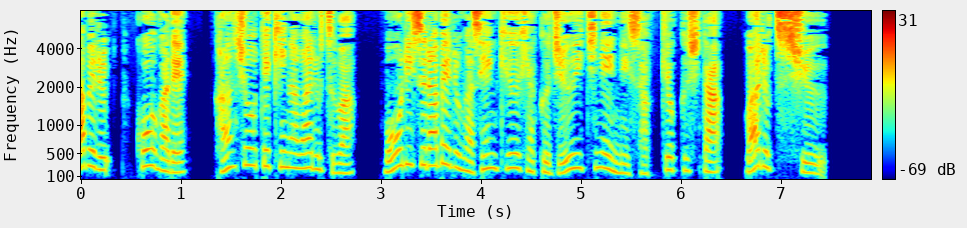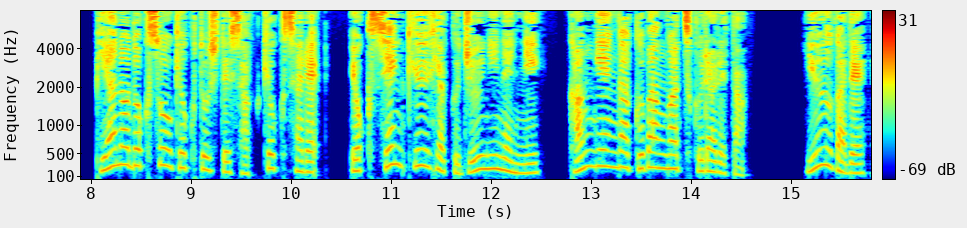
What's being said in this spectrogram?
ラベル、甲賀で、感傷的なワルツは、モーリス・ラベルが1911年に作曲したワルツ集。ピアノ独奏曲として作曲され、翌1912年に還元楽版が作られた。優雅で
